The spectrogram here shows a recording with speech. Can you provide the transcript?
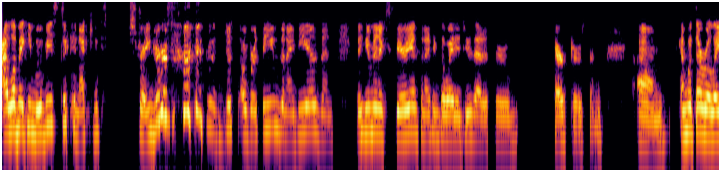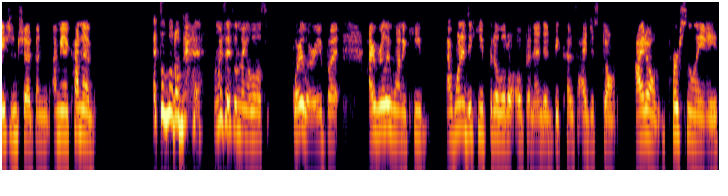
I love making movies to connect with strangers just over themes and ideas and the human experience. And i think the way to do that is through characters and um and with their relationship. And i mean it kind of it's a little bit i'm gonna say something a little spoilery but i really want to keep i wanted to keep it a little open-ended because i just don't i don't personally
